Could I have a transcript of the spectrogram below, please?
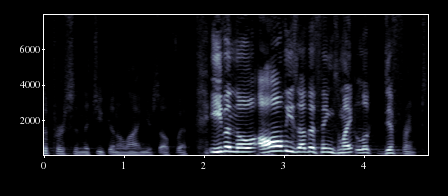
a person that you can align yourself with. Even though all these other things might look different.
